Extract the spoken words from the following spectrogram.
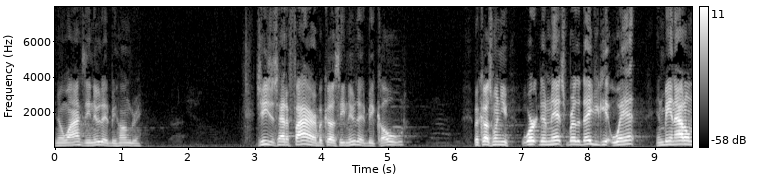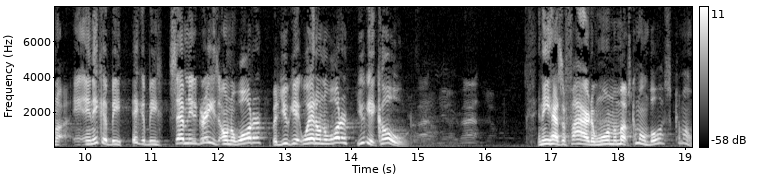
You know why? Because he knew they'd be hungry. Jesus had a fire because he knew they'd be cold. Because when you work them nets, Brother Dave, you get wet and being out on the and it could be it could be 70 degrees on the water, but you get wet on the water, you get cold. And he has a fire to warm them up. Come on, boys, come on.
